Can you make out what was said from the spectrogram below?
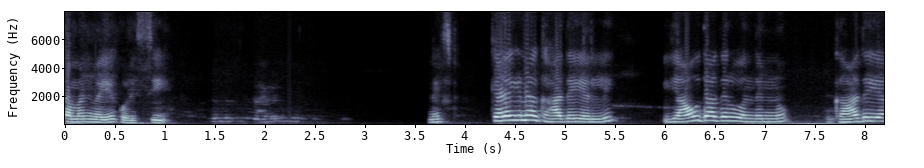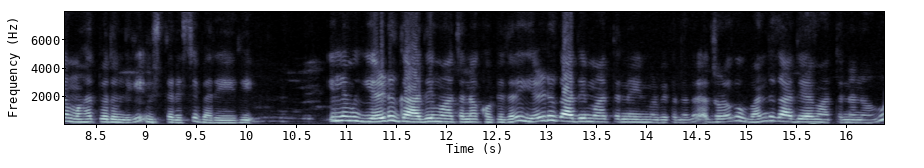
ಸಮನ್ವಯಗೊಳಿಸಿ. ನೆಕ್ಸ್ಟ್ ಕೆಳಗಿನ ಗಾದೆಯಲ್ಲಿ ಯಾವುದಾದರೂ ಒಂದನ್ನು ಗಾದೆಯ ಮಹತ್ವದೊಂದಿಗೆ ವಿಸ್ತರಿಸಿ ಬರೆಯಿರಿ. ಇಲ್ಲಿ ನಮಗೆ ಎರಡು ಗಾದೆ ಮಾತನ್ನ ಕೊಟ್ಟಿದ್ದಾರೆ. ಎರಡು ಗಾದೆ ಮಾತನ್ನ ಏನ್ ಮಾಡ್ಬೇಕಂತಂದ್ರೆ, ಅದ್ರೊಳಗೆ ಒಂದು ಗಾದೆಯ ಮಾತನ್ನ ನಾವು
